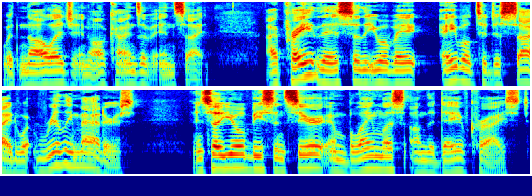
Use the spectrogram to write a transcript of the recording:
with knowledge and all kinds of insight I pray this so that you will be able to decide what really matters, and so you will be sincere and blameless on the day of Christ.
